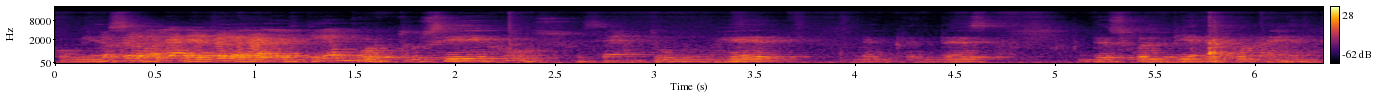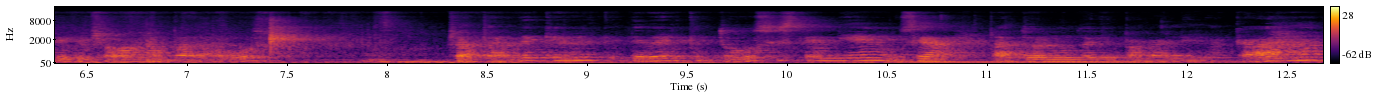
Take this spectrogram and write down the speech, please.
Comienza regalar, es regalarle el tiempo. por tus hijos, tu mujer, ¿me entendés? Después viene con la gente que trabaja para vos. Tratar de, que, de ver que todos estén bien. O sea, a todo el mundo hay que pagarle la caja,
